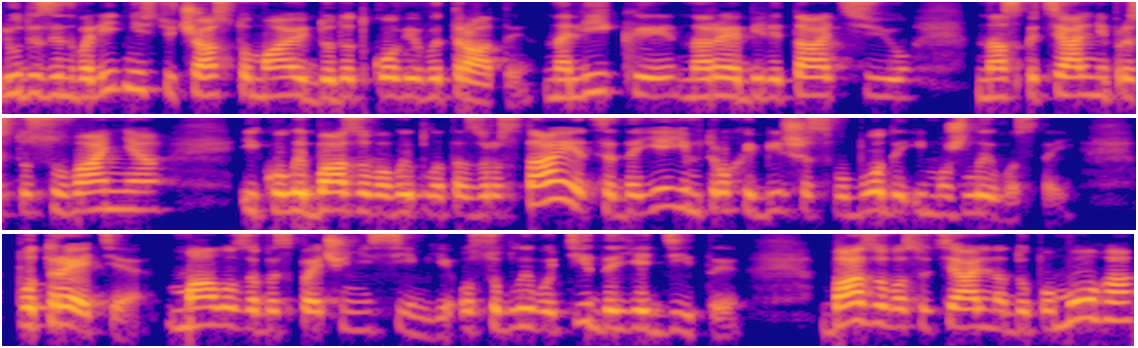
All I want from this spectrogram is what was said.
Люди з інвалідністю часто мають додаткові витрати на ліки, на реабілітацію, на спеціальні пристосування. І коли базова виплата зростає, це дає їм трохи більше свободи і можливостей. По-третє, малозабезпечені сім'ї, особливо ті, де є діти. Базова соціальна допомога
